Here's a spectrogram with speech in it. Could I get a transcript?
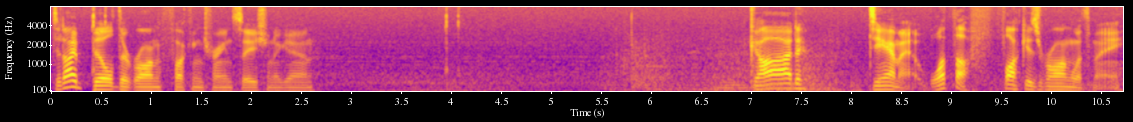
Did I build the wrong fucking train station again? God damn it. What the fuck is wrong with me?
